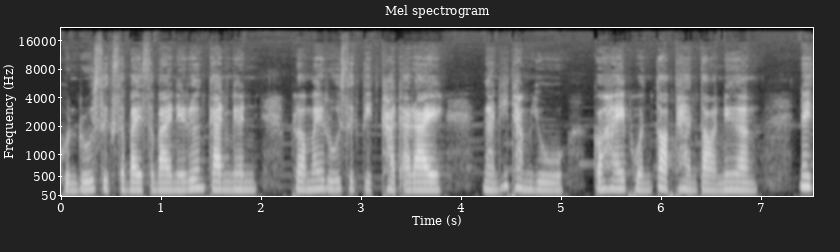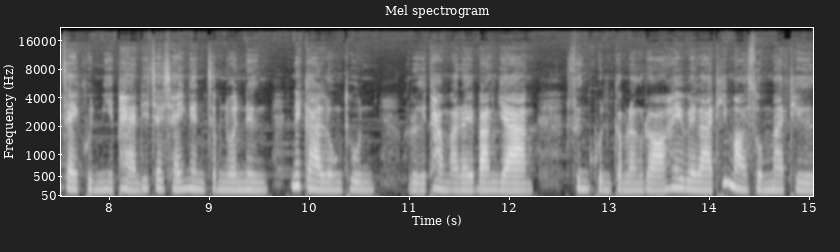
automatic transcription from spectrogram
คุณรู้สึกสบายๆในเรื่องการเงิน เพราะไม่รู้สึกติดขัดอะไร งานที่ทำอยู่ก็ให้ผลตอบแทนต่อเนื่อง ในใจคุณมีแผนที่จะใช้เงินจำนวนหนึ่งในการลงทุน หรือทำอะไรบางอย่าง ซึ่งคุณกำลังรอให้เวลาที่เหมาะสมมาถึง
